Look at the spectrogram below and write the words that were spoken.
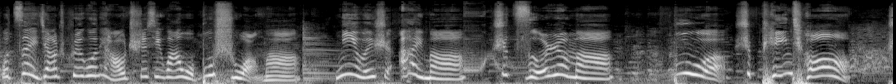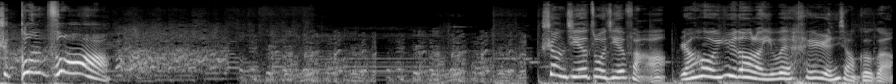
我在家吹空调吃西瓜，我不爽吗？你以为是爱吗？是责任吗？不是贫穷，是工作。上街做街访，然后遇到了一位黑人小哥哥，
